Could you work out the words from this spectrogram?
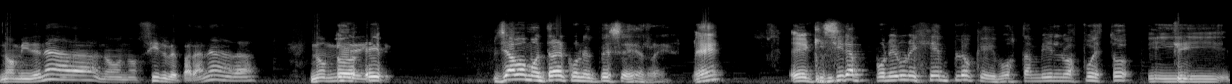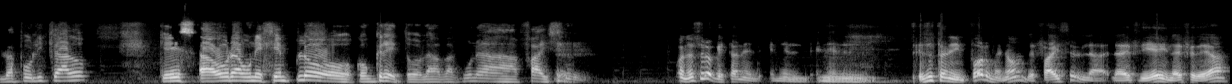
no mide nada, no, no sirve para nada, no mide. Eh, ya vamos a entrar con el PCR. ¿eh? Eh, quisiera poner un ejemplo que vos también lo has puesto y sí. lo has publicado, que es ahora un ejemplo concreto, la vacuna Pfizer. Bueno, eso es lo que está en el, en el, en el eso está en el informe, ¿no? De Pfizer, la, FDA y la FDA,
